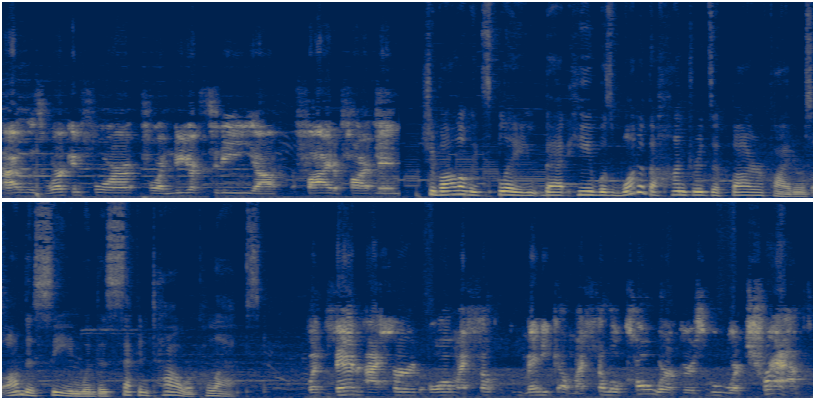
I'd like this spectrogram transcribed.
I was working for, for a New York City uh, Fire Department. Shavalo explained that he was one of the hundreds of firefighters on the scene when the second tower collapsed. But then I heard all my fellow, many of my fellow coworkers who were trapped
